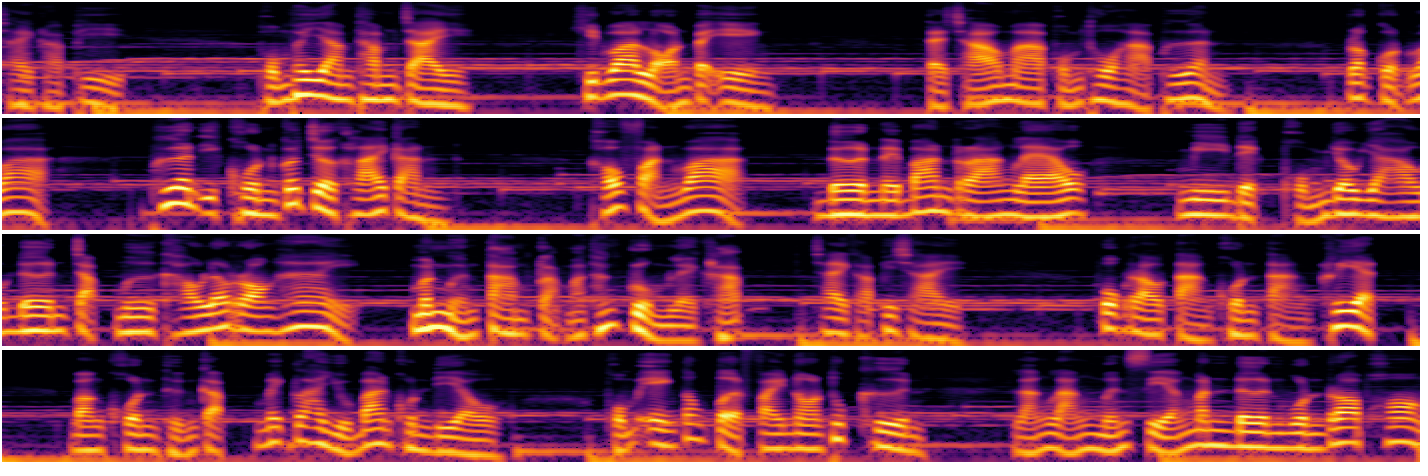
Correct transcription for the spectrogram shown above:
ใช่ครับพี่ ผมพยายามทำใจ คิดว่าหลอนไปเอง แต่เช้ามาผมโทรหาเพื่อน ปรากฏว่า เพื่อนอีกคนก็เจอคล้ายกัน เขาฝันว่าเดินในบ้านร้างแล้ว มีเด็กผมยาวๆ เดินจับมือเขาแล้วร้องไห้ มันเหมือนตามกลับมาทั้งกลุ่มเลยครับ ใช่ครับพี่ชัย พวกเราต่างคนต่างเครียด บางคนถึงกับไม่กล้าอยู่บ้านคนเดียว ผมเองต้องเปิดไฟนอนทุกคืน หลังๆ เหมือนเสียงมันเดินวนรอบห้อง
